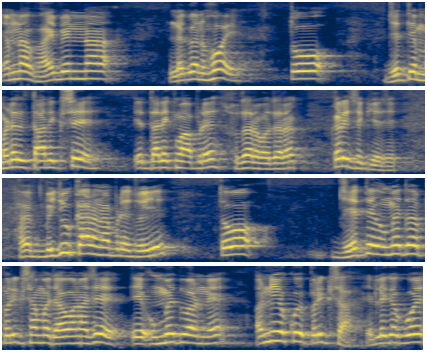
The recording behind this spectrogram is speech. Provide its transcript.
એમના ભાઈ બહેનના લગ્ન હોય તો જે તે મળેલ તારીખ છે એ તારીખમાં આપણે સુધારા વધારા કરી શકીએ છીએ. હવે બીજું કારણ આપણે જોઈએ તો જે તે ઉમેદવાર પરીક્ષામાં જવાના છે, એ ઉમેદવારને અન્ય કોઈ પરીક્ષા, એટલે કે કોઈ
